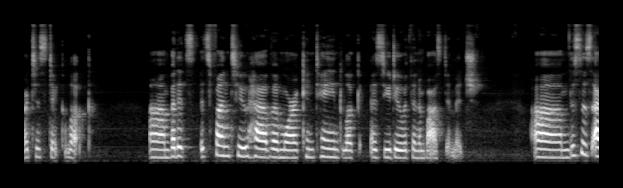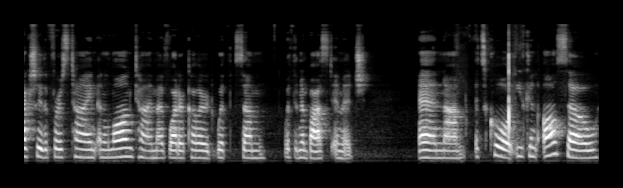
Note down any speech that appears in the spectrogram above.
artistic look. Um, but it's, it's fun to have a more contained look as you do with an embossed image. Um, this is actually the first time in a long time I've watercolored with some with an embossed image and um, it's cool. You can also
